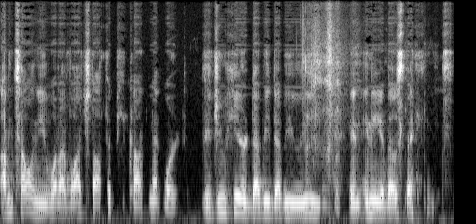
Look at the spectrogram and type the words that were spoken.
I'm telling you what I've watched off the Peacock Network. Did you hear WWE in any of those things?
